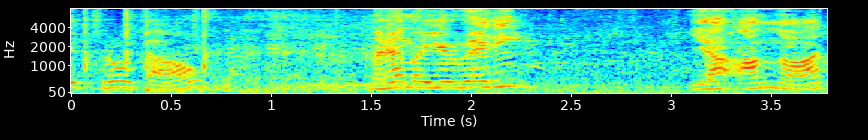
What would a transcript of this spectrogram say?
right, towel. Madam, are you ready? Yeah, I'm not.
